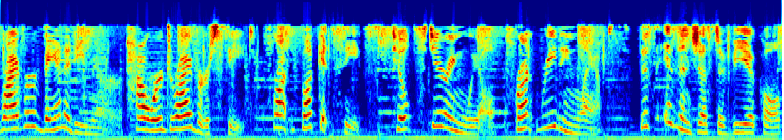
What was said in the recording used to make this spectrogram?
driver vanity mirror, power driver's seat, front bucket seats, tilt steering wheel, front reading lamps. This isn't just a vehicle,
